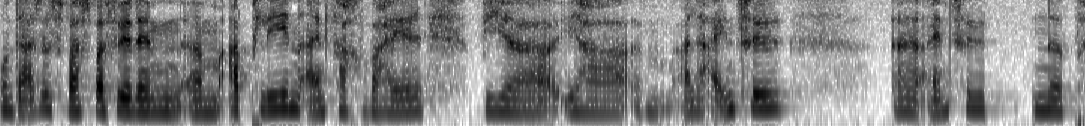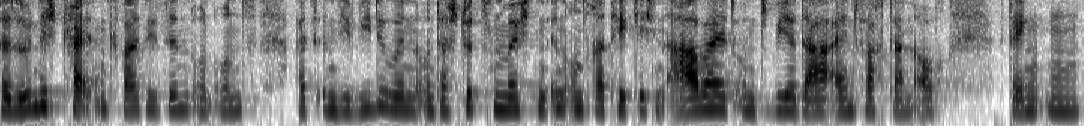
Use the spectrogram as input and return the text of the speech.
und das ist was, was wir denn ähm, ablehnen, einfach weil wir ja ähm, alle Einzel, äh, einzelne Persönlichkeiten quasi sind und uns als Individuen unterstützen möchten in unserer täglichen Arbeit und wir da einfach dann auch denken,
